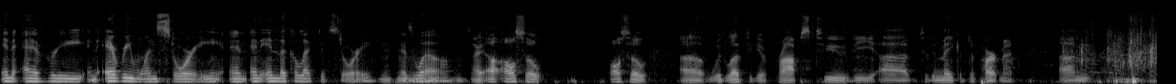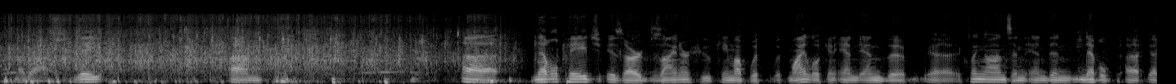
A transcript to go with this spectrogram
in every in everyone's story and, and in the collective story mm-hmm. as well. I also also uh, would love to give props to the uh, to the makeup department. Um, my gosh, they. Um, uh, Neville Page is our designer who came up with, with my look and, and, and the uh, Klingons, and, and then Neville, uh, uh,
